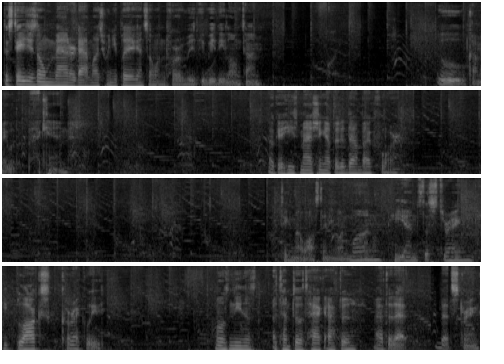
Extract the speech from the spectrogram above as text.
the stages don't matter that much when you play against someone for a really, really long time. Ooh, caught me with a backhand. Okay, he's mashing after the down back four. Taking my standing on one. He ends the string. He blocks correctly. Most Nina's attempt to attack after after that that string.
